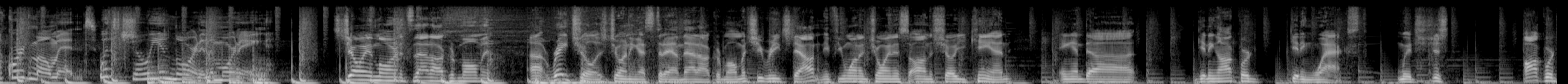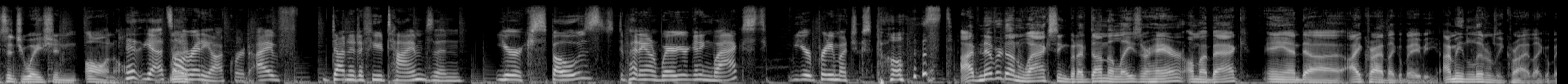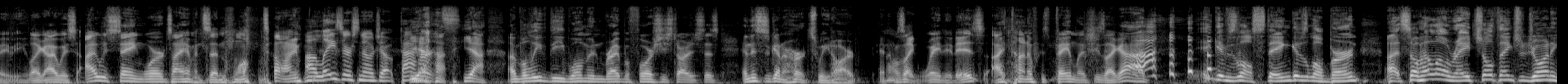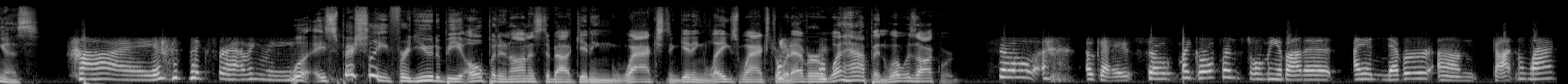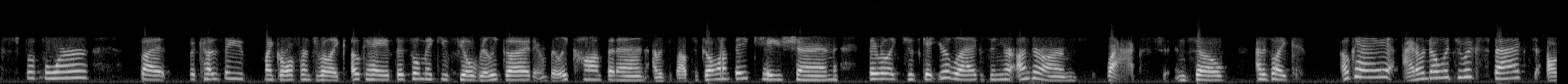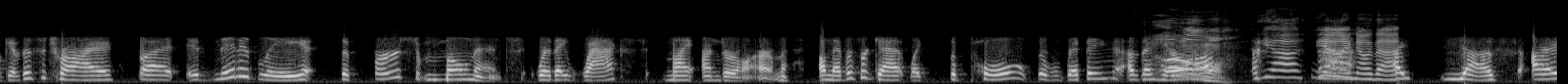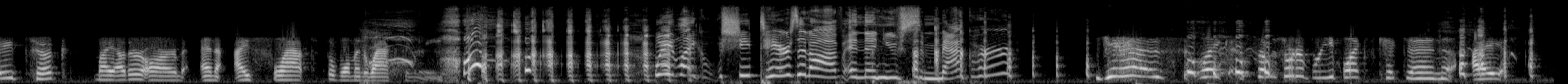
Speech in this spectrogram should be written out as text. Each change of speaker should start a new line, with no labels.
awkward moment with Joey and Lauren in the morning.
It's Joey and Lauren. It's that awkward moment. Uh, Rachel is joining us today on that awkward moment. She reached out, and if you want to join us on the show, you can. And uh, getting awkward, getting waxed, which just awkward situation all in all.
It- yeah, it's
Right?
already awkward. I've done it a few times and you're exposed depending on where you're getting waxed. You're pretty much exposed.
I've never done waxing, but I've done the laser hair on my back, and uh, I cried like a baby. I mean, literally cried like a baby. Like I was, I was saying words I haven't said in a long time.
A laser's no joke. That
yeah,
hurts.
yeah. I believe the woman right before she started says, "And this is gonna hurt, sweetheart." And I was like, "Wait, it is?" I thought it was painless. She's like, "Ah, it gives a little sting, gives a little burn." Uh, so, hello, Rachel. Thanks for joining us.
Hi. Thanks for having me.
Well, especially for you to be open and honest about getting waxed and getting legs waxed or whatever. what happened? What was awkward?
So, okay. So, my girlfriends told me about it. I had never um, gotten waxed before, but because they, my girlfriends were like, okay, this will make you feel really good and really confident. I was about to go on vacation. They were like, just get your legs and your underarms waxed. And so I was like, okay, I don't know what to expect. I'll give this a try. But admittedly, the first moment where they waxed my underarm, I'll never forget, like the pull, the ripping of the hair oh. off.
Yeah, yeah, I know that.
I, yes, I took my other arm and I slapped the woman waxing me.
Wait, like she tears it off and then you smack her?
Yes, like some sort of reflex kicked in. I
